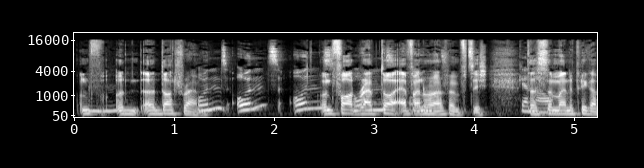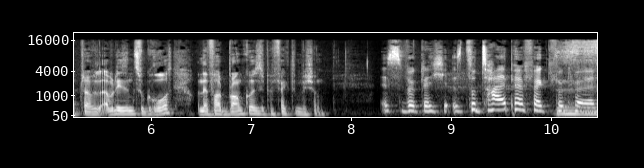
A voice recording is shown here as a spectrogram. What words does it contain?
und, und äh, Dodge Ram. Und, Und, und, und. Ford und, Raptor und. F150. Genau. Das sind meine Pickup-Trucks, aber die sind zu groß. Und der Ford Bronco ist die perfekte Mischung. Ist wirklich ist total perfekt für Köln.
